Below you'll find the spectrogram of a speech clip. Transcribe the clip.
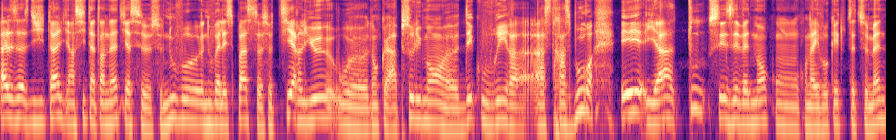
Alsace Digital, il y a un site internet, il y a ce, nouveau nouvel espace, ce tiers lieu où euh, donc absolument euh, découvrir à, Strasbourg. Et il y a tous ces événements qu'on a évoqués toute cette semaine,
